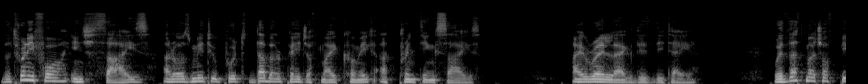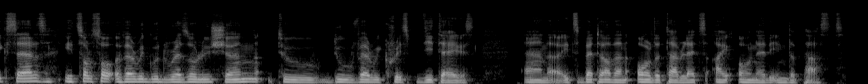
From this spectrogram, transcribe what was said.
The 24 inch size allows me to put double page of my comic at printing size. I really like this detail. With that much of pixels, it's also a very good resolution to do very crisp details and uh, it's better than all the tablets I owned in the past.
